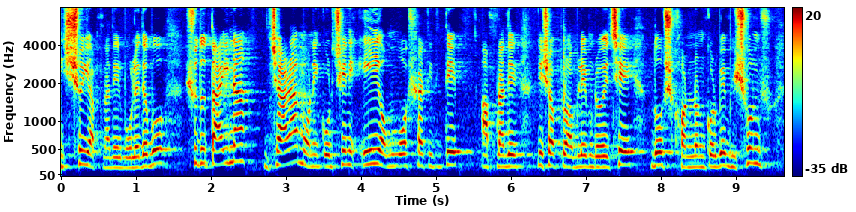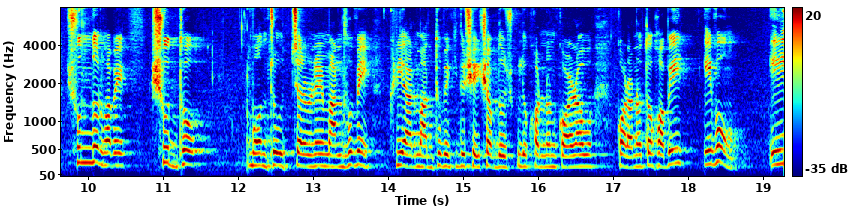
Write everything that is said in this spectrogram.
নিশ্চয়ই আপনাদের বলে দেব। শুধু তাই না, যারা মনে করছেন এই অমাবস্যা তিথিতে আপনাদের যেসব প্রবলেম রয়েছে, দোষ খণ্ডন করবে, ভীষণ সুন্দরভাবে, শুদ্ধ মন্ত্র উচ্চারণের মাধ্যমে, ক্রিয়ার মাধ্যমে কিন্তু সেই সব দোষগুলো খণ্ডন করাও, করানো তো হবেই। এবং এই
